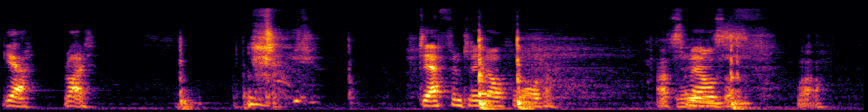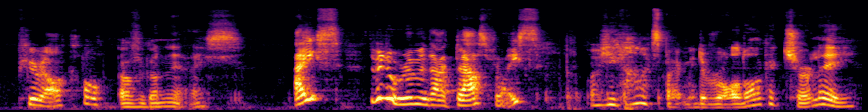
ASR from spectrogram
Yeah, right. Definitely not water. That smells of, well, pure alcohol. Oh, have we got any ice? Ice? There's no room in that glass for ice. Well, you can't expect me to raw dog it, surely.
